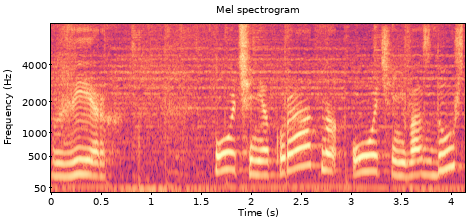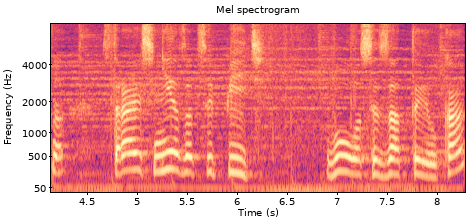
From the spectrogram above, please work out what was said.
вверх. Очень аккуратно, очень воздушно. Стараюсь не зацепить волосы затылка.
